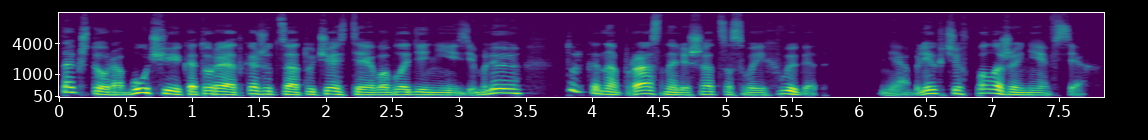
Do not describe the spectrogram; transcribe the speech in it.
Так что рабочие, которые откажутся от участия во владении землею, только напрасно лишатся своих выгод, не облегчив положение всех.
